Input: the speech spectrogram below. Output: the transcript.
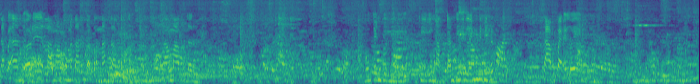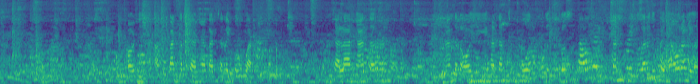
capean soalnya lama banget aku nggak pernah sakit lama bener. Mungkin di, diingatkan dieling nih capek gue kalau aku kan kerjanya kan sering keluar. Jalan nganter nganter oi nganter jemput terus kan di luar itu banyak orang ya.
